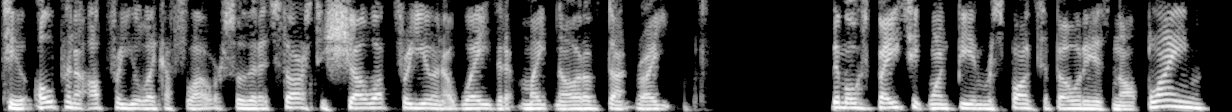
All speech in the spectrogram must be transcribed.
to open it up for you like a flower so that it starts to show up for you in a way that it might not have done right. The most basic one being responsibility is not blame.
